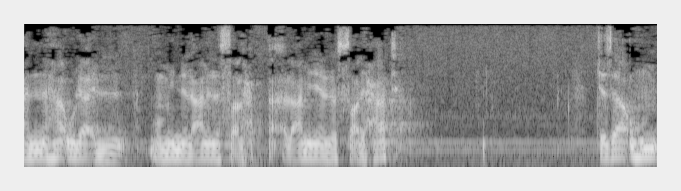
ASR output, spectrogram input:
أن هؤلاء المؤمنين العاملين الصالح العاملين للصالحات جزاؤهم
